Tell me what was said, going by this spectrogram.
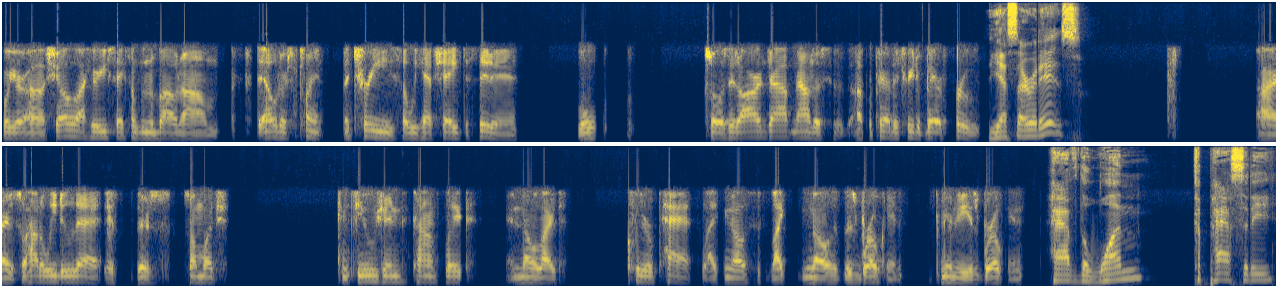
for your uh, show, I hear you say something about um the elders plant the trees so we have shade to sit in. Well, so is it our job now to uh, prepare the tree to bear fruit? Yes, sir, it is. All right, so how do we do that if there's so much confusion, conflict, and no like clear path? Like you know, it's like you know, it's broken. community is broken. Have the one capacity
